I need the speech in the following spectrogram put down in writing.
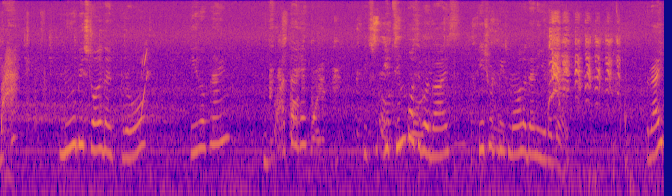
Bah! Newbie stole that bro. Herobrine. What the heck? It's it's impossible, guys. He should be smaller than Herobrine, right?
